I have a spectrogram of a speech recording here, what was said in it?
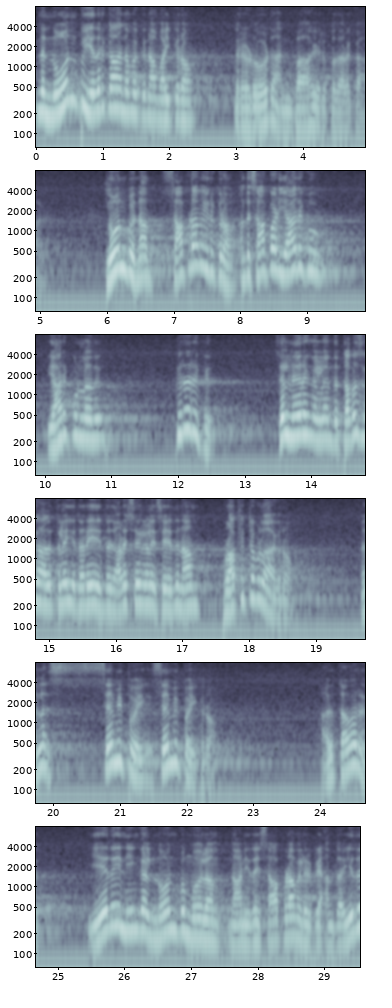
இந்த நோன்பு எதற்காக நமக்கு நாம் வைக்கிறோம்? பிறரோடு அன்பாக இருப்பதற்காக. நோன்பு நாம் சாப்பிடாம இருக்கிறோம். அந்த சாப்பாடு யாருக்கு? யாருக்கு உள்ளது பிறருக்கு. சில நேரங்களில் இந்த தபஸ் காலத்தில் நிறைய இந்த அரசியல்களை செய்து நாம் ப்ராஃபிட்டபிள் ஆகிறோம். நல்ல சேமிப்பு வை சேமிப்பு வைக்கிறோம். அது தவறு. எதை நீங்கள் நோன்பு மூலம் நான் இதை சாப்பிடாமல் இருக்கிறேன்? அந்த இது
